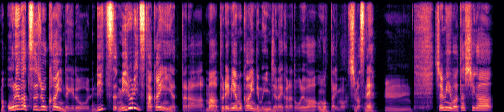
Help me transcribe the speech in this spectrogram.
まあ、俺は通常会員だけど率見る率高いんやったらまあプレミアム会員でもいいんじゃないかなと俺は思ったりもしますね。うん、ちなみに私が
